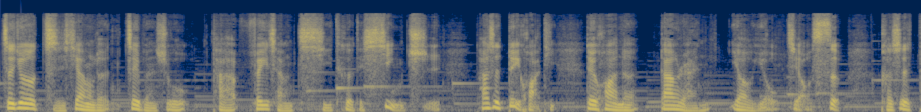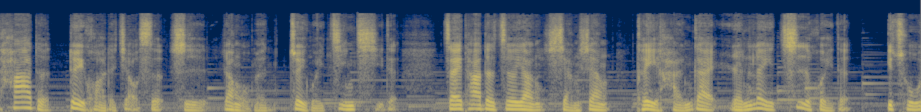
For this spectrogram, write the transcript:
这就指向了这本书它非常奇特的性质。它是对话体，对话呢当然要有角色，可是它的对话的角色是让我们最为惊奇的。在它的这样想象可以涵盖人类智慧的一出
